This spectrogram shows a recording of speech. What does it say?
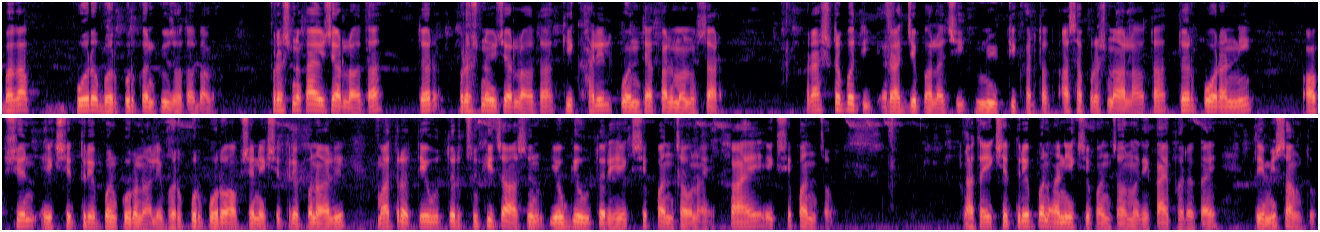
बघा पोरं भरपूर कन्फ्यूज होतात बघा. प्रश्न काय विचारला होता? तर प्रश्न विचारला होता की खालील कोणत्या कलमानुसार राष्ट्रपती राज्यपालाची नियुक्ती करतात. असा प्रश्न आला होता. तर पोरांनी ऑप्शन एकशे त्रेपन्न करून आले. भरपूर पोरं ऑप्शन एकशे त्रेपन्न आले. मात्र ते उत्तर चुकीचं असून योग्य उत्तर हे एकशे पंचावन्न आहे. काय आहे? एकशे पंचावन्न. आता एकशे त्रेपन्न आणि एकशे पंचावन्नमध्ये काय फरक आहे ते मी सांगतो.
